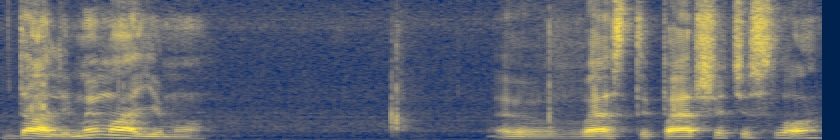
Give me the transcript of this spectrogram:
Далі ми маємо е, ввести перше число.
